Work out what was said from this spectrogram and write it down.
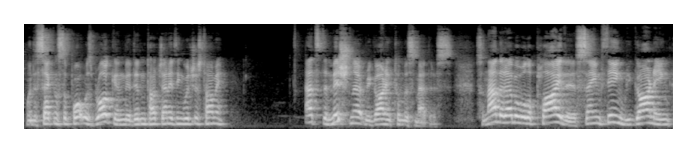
when the second support was broken. It didn't touch anything which is Tommy. That's the Mishnah regarding Tumas Madras. So now the Rebbe will apply the same thing regarding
